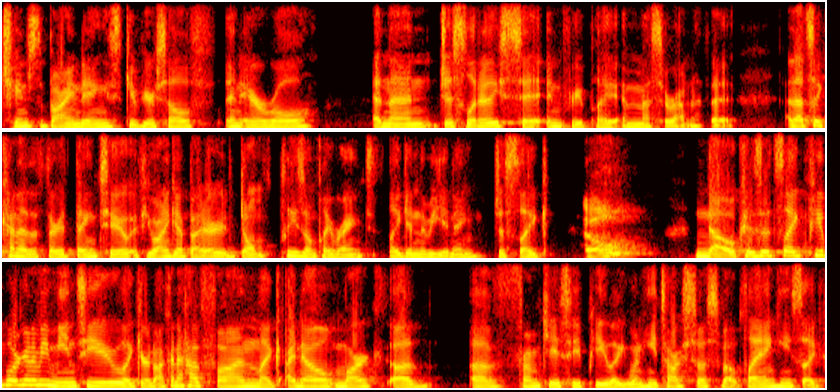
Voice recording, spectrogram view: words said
change the bindings, give yourself an air roll and then just literally sit in free play and mess around with it. And that's like kind of the third thing too. If you want to get better, don't please don't play ranked like in the beginning. Just like no, no, because it's like people are gonna be mean to you. Like you're not gonna have fun. Like I know Mark uh, uh from KCP, like when he talks to us about playing, he's like,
